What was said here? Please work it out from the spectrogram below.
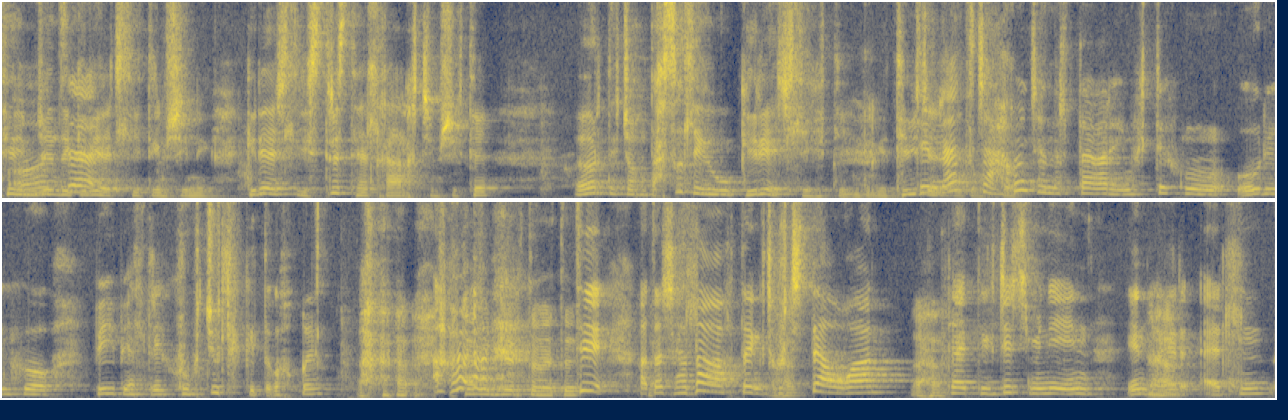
тэр хэмжээнд гэрээ ажил хийдэг юм шиг нэг гэрээ ажлыг стресс тайлах арга юм шиг тий ойр нэг жоохон дасгал хийгээгүй гэрээ ажил хийгээд юм дэргээ тэгж ярьдаг. Наад чи ахын чанартайгаар эмэгтэй хүн өөрийнхөө бие бялдрыг хөгжүүлэх гэдэг байхгүй юу? Тий. Одоо шалаа авахтаа ингэж хүчтэй авгаана. Тэ тэгжээч миний энэ энэ хоёр арилна.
